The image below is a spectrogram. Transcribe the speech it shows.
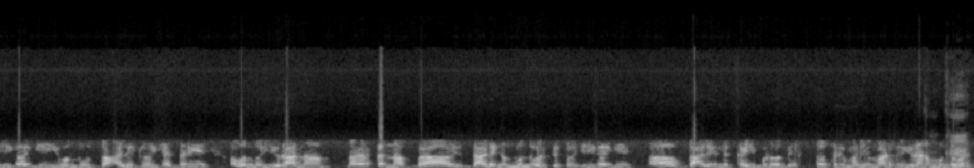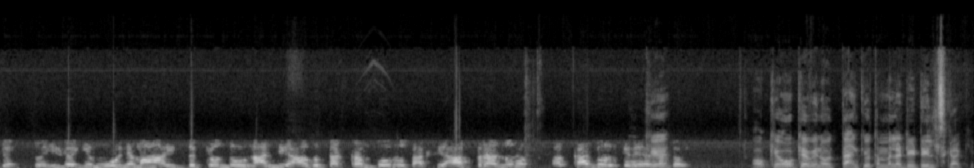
ಹೀಗಾಗಿ ಈ ಒಂದು ದಾಳಿಗೂ ಹೆದರಿ ಒಂದು ಇರಾನ್ ತನ್ನ ದಾಳಿಯನ್ನು ಮುಂದುವರಿಸಿತ್ತು. ಹೀಗಾಗಿ ಆ ದಾಳಿಯನ್ನು ಕೈ ಬಿಡುವಂತ ಎಷ್ಟೋ ಸರಿ ಮನವಿ ಮಾಡಿದ್ರು ಇರಾನ್ ಸೊ ಹೀಗಾಗಿ ಮೂರನೇ ಮಹಾ ಯುದ್ಧಕ್ಕೆ ಒಂದು ನಾಂದಿ ಆಗುತ್ತಾ ಟ್ರಂಪ್ ಅವರು ಸಾಕ್ಷಿ ಆಗ್ತಾರ ಅನ್ನೋದು ಕಾದ್ Santosh okay okay Vinod thank you ತಮ್ಮೆಲ್ಲ ಡೀಟೇಲ್ಸ್ಗಾಗಿ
